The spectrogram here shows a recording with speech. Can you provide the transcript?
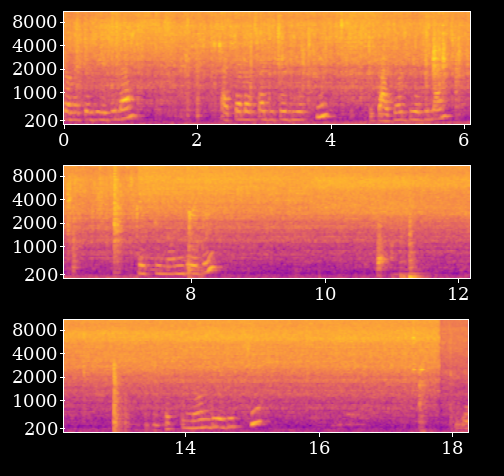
টমেটো দিয়ে দিলাম। কাঁচা লঙ্কা দুটো দিয়েছি গাজর দিয়ে দিলাম। একটু নুন দিয়ে দিই। একটু নুন দিয়ে দিচ্ছি। যে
